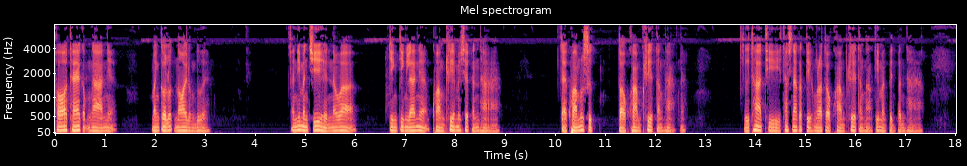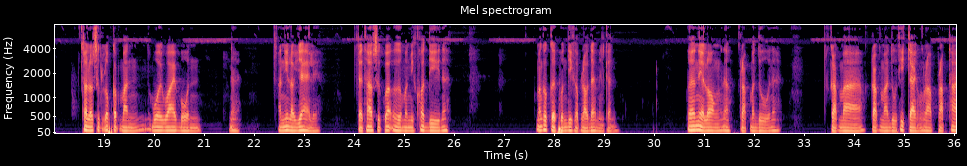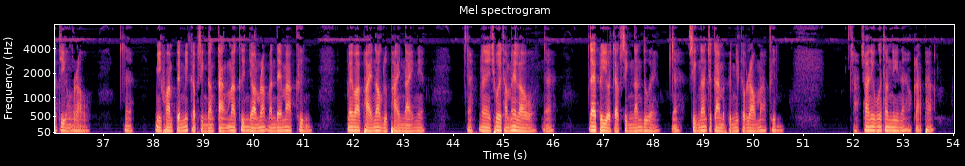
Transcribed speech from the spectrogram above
ท้อแท้กับงานเนี่ย มันก็ลดน้อยลงด้วย อันนี้มันชี้เห็นนะว่า จริง ๆ แล้วเนี่ย ความเครียดไม่ใช่ปัญหา แต่ความรู้สึกต่อความเครียดต่างหากนะหรือท่าทีทัศนคติของเราต่อความเครียดต่างหากที่มันเป็นปัญหา ถ้าเราสึกลบกับมันโวยวายบนนะอันนี้เราแย่เลย แต่ถ้าสึกว่า เออ มันมีข้อดีนะ มันก็เกิดผลดีกับเราได้เหมือนกัน เพราะฉะนั้นเนี่ยลองนะกลับมาดูนะ กลับมากลับมาดูที่ใจของเราปรับท่าทีของเรานะมีความเป็นมิตรกับสิ่งต่างๆ มากขึ้นยอมรับมันได้มากขึ้น ไม่ว่าภายนอกหรือภายในเนี่ยนะจะช่วยทำให้เรานะได้ประโยชน์จากสิ่งนั้นด้วยนะสิ่งนั้นจะกลายมาเป็นมิตรกับเรามากขึ้นชาตินี้พวกท่านนี้นะกราบพระ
